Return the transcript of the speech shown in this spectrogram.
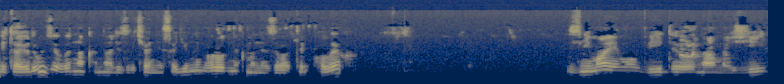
Вітаю, друзі! Ви на каналі Звичайний садівник-городник. Мене звати Олег. Знімаємо відео на межі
